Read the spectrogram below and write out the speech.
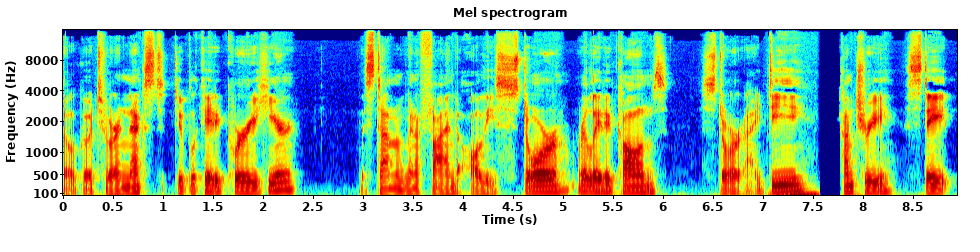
So I'll go to our next duplicated query here. This time I'm going to find all these store related columns, store ID, country, state,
